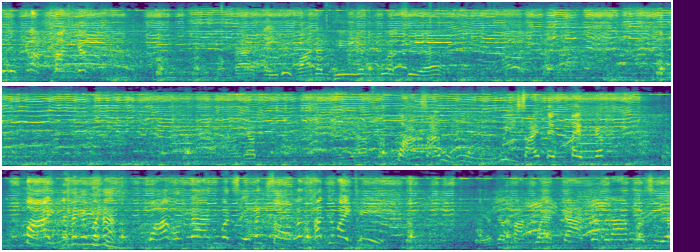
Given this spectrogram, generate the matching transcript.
ตัวกลับทันครับต้องได้ตีด้วยขวาทันทีครับทวนเสือเอาละครับพ ยาขวางซ้ายโอ้โหวิ่งซ้ายเต็มเต็มๆครับมาอีกแล้วครับขวาของด้านผู้บันเสือเป็นศอกแล้วทัดเข้ามาอีกทีเดี๋ยวจะหมักแหวกกาดครับทางด้าผู้บันเสือ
